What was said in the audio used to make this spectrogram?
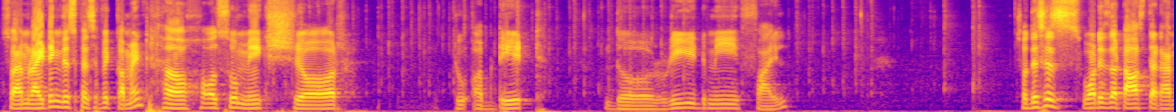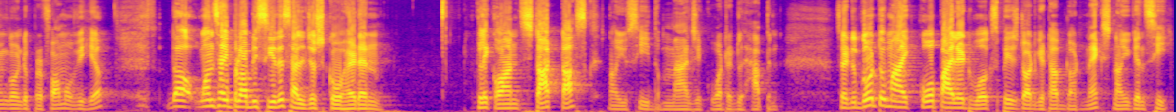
So i'm writing this specific comment. Uh, also make sure to update the readme file. So this is what is the task that I'm going to perform over here. The once I probably see this, I'll just go ahead and click on start task. Now you see the magic, what it will happen. So it will go to my copilot workspace.github.next. Now you can see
